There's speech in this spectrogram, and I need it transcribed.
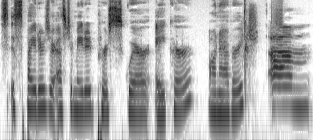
s- spiders are estimated per square acre on average? Um,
